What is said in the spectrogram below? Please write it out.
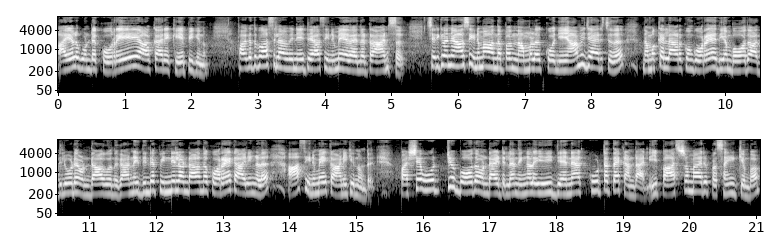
അയാൾ കൊണ്ട് കുറേ ആൾക്കാരെ കേൾപ്പിക്കുന്നു. ഭഗത് ബാസിൽ അഭിനയിച്ച ആ സിനിമ ഏതായിരുന്നു? ട്രാൻസ്. ശരിക്കും പറഞ്ഞാൽ ആ സിനിമ വന്നപ്പം നമ്മൾ ഞാൻ വിചാരിച്ചത് നമുക്കെല്ലാവർക്കും കുറേ അധികം ബോധം അതിലൂടെ ഉണ്ടാകുമെന്ന്. കാരണം ഇതിന്റെ പിന്നിലുണ്ടാകുന്ന കുറേ കാര്യങ്ങൾ ആ സിനിമയെ കാണിക്കുന്നുണ്ട്. പക്ഷേ ഒരു ബോധം ഉണ്ടായിട്ടില്ല. നിങ്ങൾ ഈ ജനക്കൂട്ടത്തെ കണ്ടാൽ ഈ പാസ്റ്റർമാർ പ്രസംഗിക്കുമ്പം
